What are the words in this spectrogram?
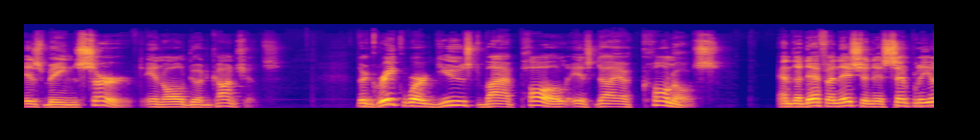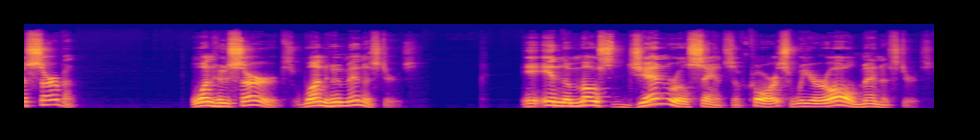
is being served in all good conscience. The Greek word used by Paul is diakonos, and the definition is simply a servant, one who serves, one who ministers. In the most general sense, of course, we are all ministers,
